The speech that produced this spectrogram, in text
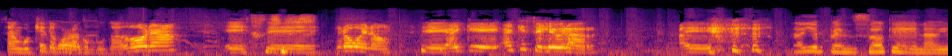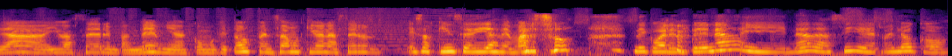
sanguchito por la computadora, este, pero bueno, eh, hay, que, hay que celebrar. Eh, Nadie pensó que Navidad iba a ser en pandemia, como que todos pensamos que iban a ser esos 15 días de marzo de cuarentena y nada, sigue re loco.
